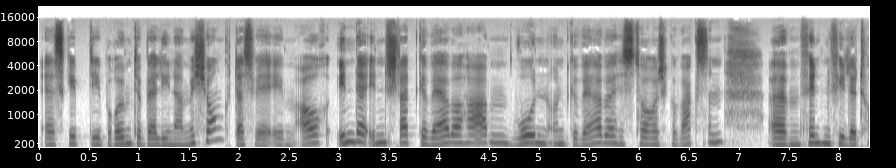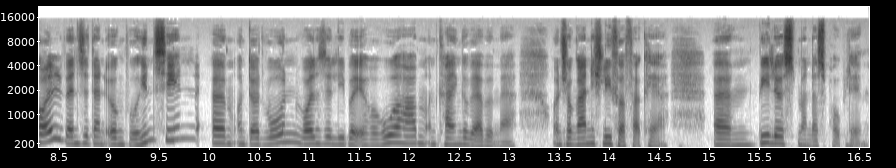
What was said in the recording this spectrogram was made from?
Es gibt die berühmte Berliner Mischung, dass wir eben auch in der Innenstadt Gewerbe haben, Wohnen und Gewerbe, historisch gewachsen. Ähm, finden viele toll, wenn sie dann irgendwo hinziehen ähm, und dort wohnen, wollen sie lieber ihre Ruhe haben und kein Gewerbe mehr. Und schon gar nicht Lieferverkehr. Ähm, wie löst man das Problem?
